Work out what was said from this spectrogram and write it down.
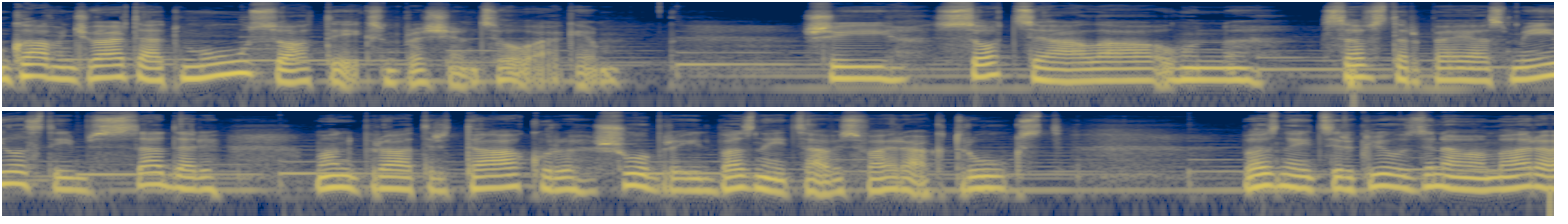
un kā viņš vērtētu mūsu attieksmi pret šiem cilvēkiem. Šī sociālā un savstarpējās mīlestības sadaļa, manuprāt, ir tā, kura šobrīd baznīcā visvairāk trūkst – Baznīca ir kļuvusi zināmā mērā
